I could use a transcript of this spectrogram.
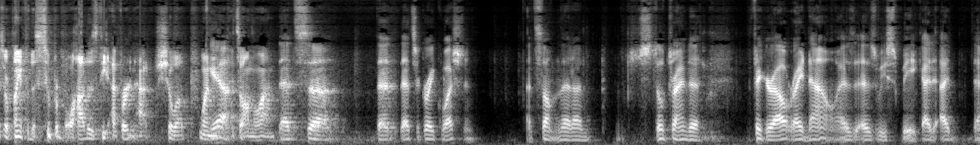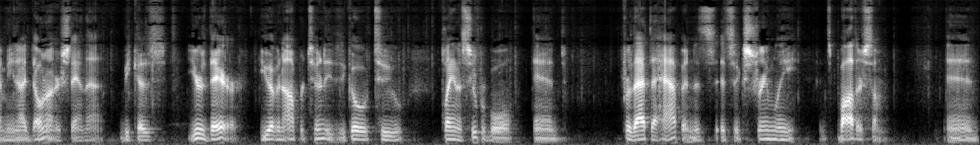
Guys are playing for the Super Bowl. How does the effort not show up when Yeah. it's on the line? That's uh, that that's a great question. That's something that I'm still trying to figure out right now as as we speak. I I, I mean I don't understand that because you're there. You have an opportunity to go to play in a Super Bowl, and for that to happen, it's it's extremely it's bothersome, and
